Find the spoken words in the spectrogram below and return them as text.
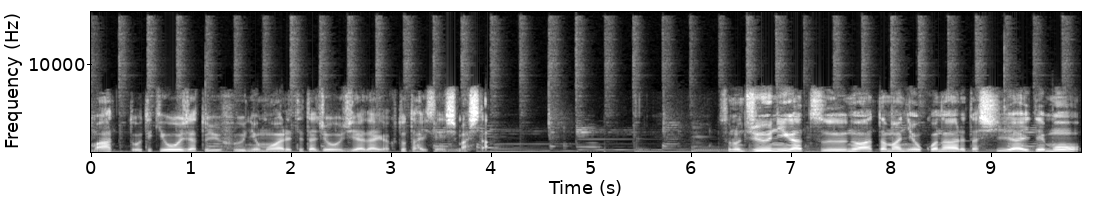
まあ、圧倒的王者というふうに思われてたジョージア大学と対戦しました。その12月の頭に行われた試合でも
